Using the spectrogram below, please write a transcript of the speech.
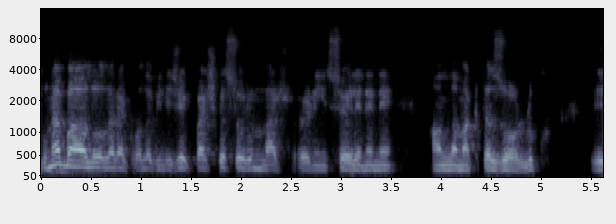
buna bağlı olarak olabilecek başka sorunlar örneğin söyleneni anlamakta zorluk e,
